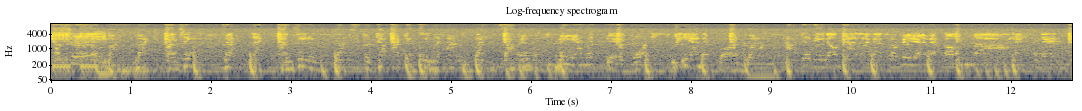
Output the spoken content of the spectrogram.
Thank you. Sabía old onda,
